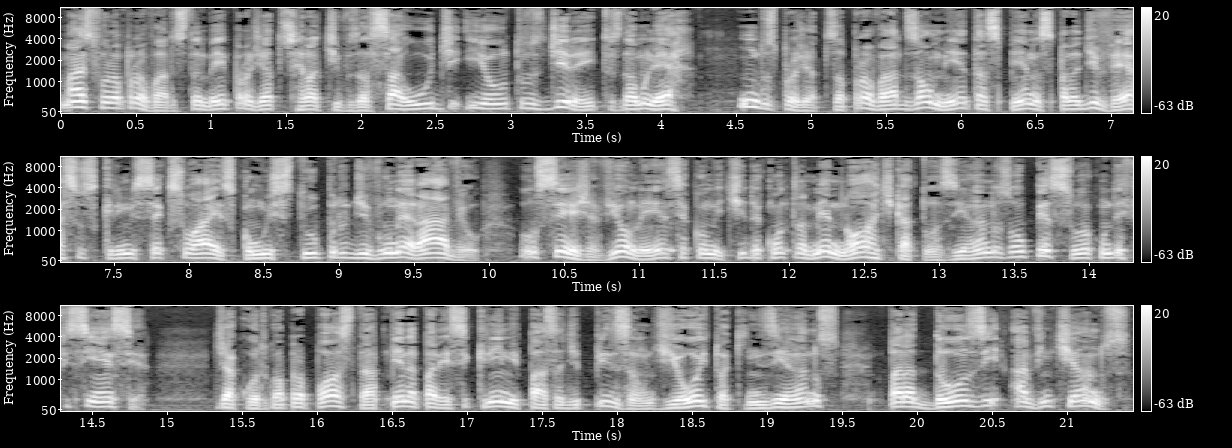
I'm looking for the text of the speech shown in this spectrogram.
mas foram aprovados também projetos relativos à saúde e outros direitos da mulher. Um dos projetos aprovados aumenta as penas para diversos crimes sexuais, como estupro de vulnerável, ou seja, violência cometida contra menor de 14 anos ou pessoa com deficiência. De acordo com a proposta, a pena para esse crime passa de prisão de 8 a 15 anos para 12 a 20 anos.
